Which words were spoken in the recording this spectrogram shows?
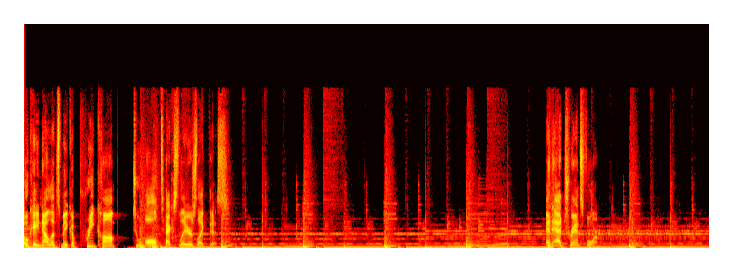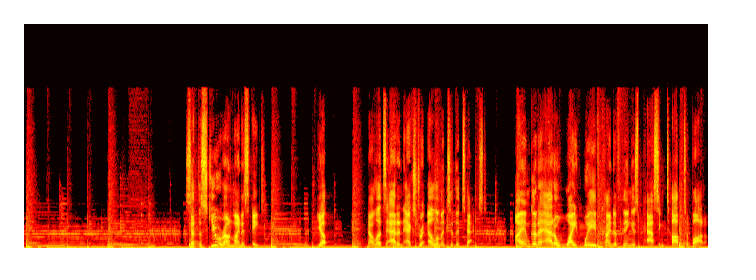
Okay, now let's make a pre-comp to all text layers like this. And add transform. Set the skew around minus 8. Yep. Now let's add an extra element to the text. I am going to add a white wave kind of thing as passing top to bottom.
